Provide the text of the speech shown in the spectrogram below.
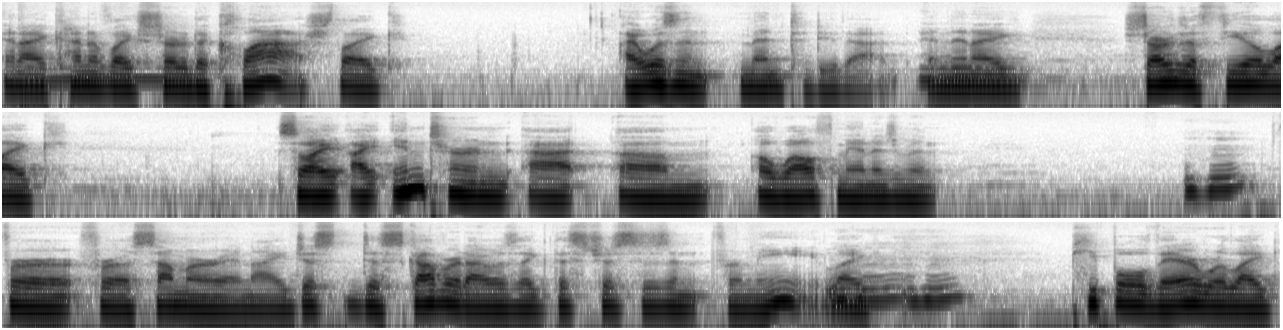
and I kind of like started to clash like. I wasn't meant to do that. And then I started to feel like so I, I interned at um, a wealth management mm-hmm. for for a summer and I just discovered I was like this just isn't for me mm-hmm, like mm-hmm. people there were like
